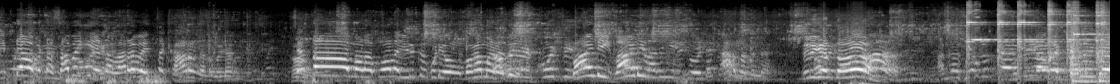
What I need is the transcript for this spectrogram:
இப்படியாப்பட்ட சபைக்கு என்ன வர வைத்த காரணம்? செந்தாமலை போல இருக்கக்கூடிய உங்க முகமானது. வாடி வாடி வதங்கி இருக்க வேண்டிய காரணம் என்ன? திருக்கத்தா திருக்கத்தா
